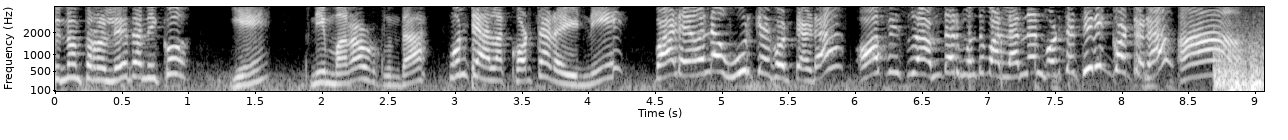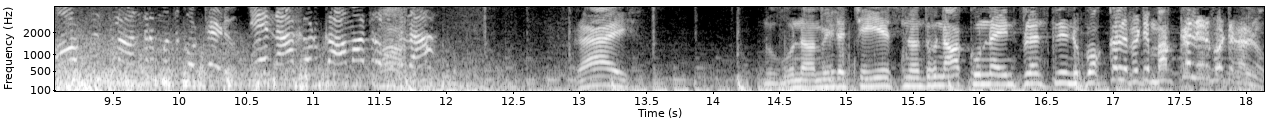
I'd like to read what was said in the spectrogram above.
చిన్నంతరం లేదా నీకు? ఏ? నీ మనవడుకుందా? ఉంటే అలా కొడతాడా ఇడ్ని వాడేమన్నా ఊరికే కొట్టాడా? ఆఫీస్లో అందరి ముందు వాళ్ళ అన్నని కొడితే తిరిగి కొట్టాడా? ఆ ఆఫీస్లో అందరి ముందు కొట్టాడు. ఏ నా కొడుకు ఆ మాత్రం ఉంటుందా? రాయ్ నువ్వు నా మీద చేసినందుకు నాకున్న ఇన్ఫ్లుయెన్స్ నిన్ను బొక్కలు పెట్టి మక్కలు ఎరగొట్టగలను.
